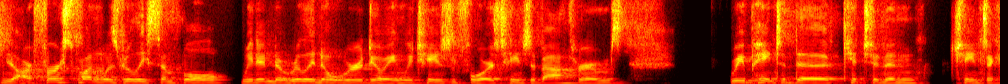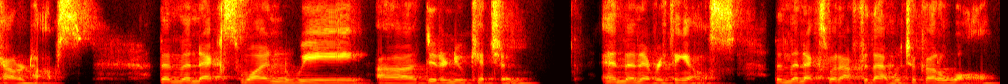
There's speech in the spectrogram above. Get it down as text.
you know, our first one was really simple. We didn't really know what we were doing. We changed the floors, changed the bathrooms, repainted the kitchen, and changed the countertops. Then the next one, we uh, did a new kitchen, and then everything else. Then the next one after that, we took out a wall.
